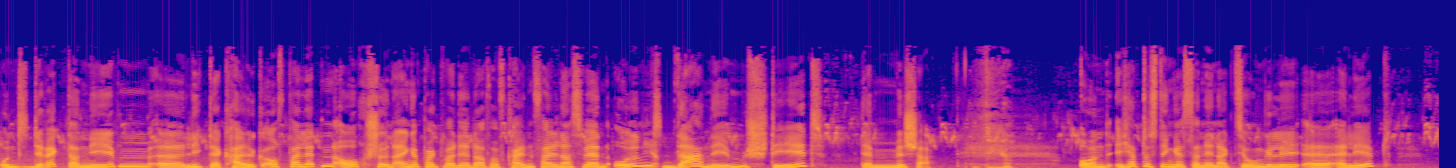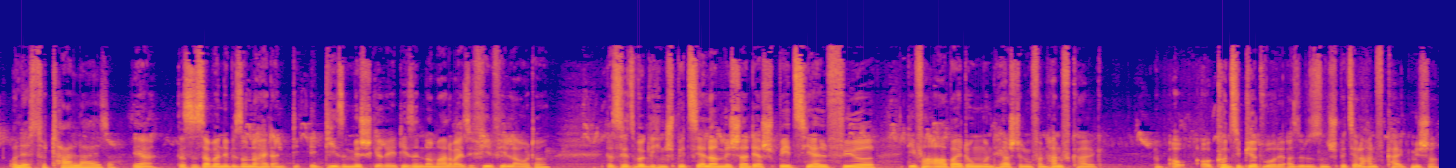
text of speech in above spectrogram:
Und direkt daneben äh, liegt der Kalk auf Paletten, auch schön eingepackt, weil der darf auf keinen Fall nass werden. Und ja. daneben steht der Mischer. Ja. Und ich habe das Ding gestern in Aktion äh, erlebt und ist total leise. Ja, das ist aber eine Besonderheit an diesem Mischgerät. Die sind normalerweise viel, viel lauter. Das ist jetzt wirklich ein spezieller Mischer, der speziell für die Verarbeitung und Herstellung von Hanfkalk konzipiert wurde. Also das ist ein spezieller Hanfkalkmischer.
